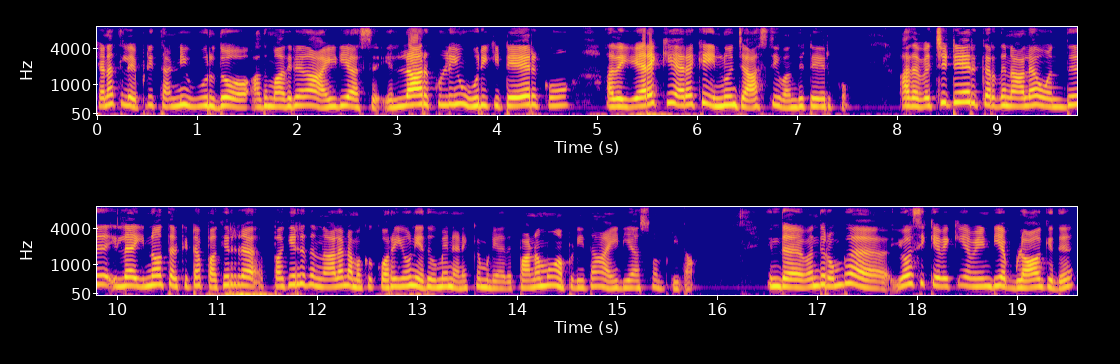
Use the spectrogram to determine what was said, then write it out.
கிணத்துல எப்படி தண்ணி ஊறுதோ அது மாதிரி தான் ஐடியாஸ் எல்லாருக்குள்ளேயும் ஊறிக்கிட்டே இருக்கும். அதை இறக்க இறக்க இன்னும் ஜாஸ்தி வந்துகிட்டே இருக்கும். அதை வச்சுட்டே இருக்கிறதுனால வந்து இல்லை இன்னொருத்தர்கிட்ட பகிர்ற பகிர்றதுனால நமக்கு குறையும்னு எதுவுமே நினைக்க முடியாது. பணமும் அப்படி தான் ஐடியாஸும் அப்படி தான் இந்த வந்து ரொம்ப யோசிக்க வைக்க வேண்டிய பிளாக் இது.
